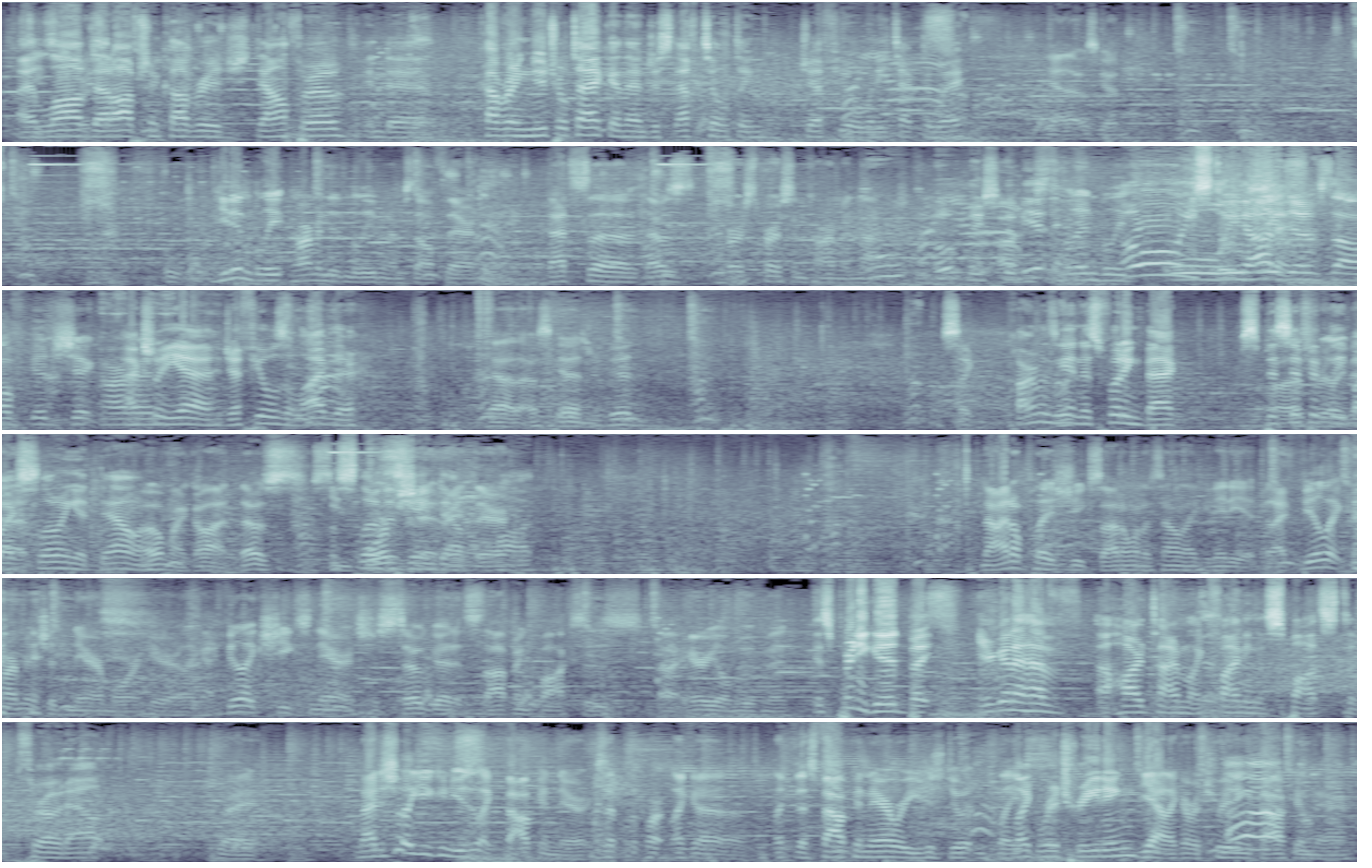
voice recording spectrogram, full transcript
I love that option coverage down throw into covering neutral tech and then just F tilting Jeff Fuel when he teched away. Yeah, that was good. Ooh, He didn't believe. Carmen didn't believe in himself there. That's uh, that was first person Carmen. Not. Oh, please Oh, be he still didn't believe. Oh, he still got believed it. himself. Good shit, Carmen. Actually, yeah, Jeff Fuel was alive there. yeah, that was good. Good. Looks like Carmen's getting his footing back specifically really by bad. slowing it down. Oh my god, that was some he slowed his game shit down right there. Now I don't play Sheik, so I don't want to sound like an idiot, but I feel like Carmen should nair more here. Like I feel like Sheik's nair is just so good at stopping Fox's uh, aerial movement. It's pretty good, but you're gonna have a hard time like finding the spots to throw it out. Right. And I just feel like you can use it like Falcon Nair, except the part like a like this Falcon Nair where you just do it in place. Like retreating. yeah, like a retreating Uh, Falcon Nair.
